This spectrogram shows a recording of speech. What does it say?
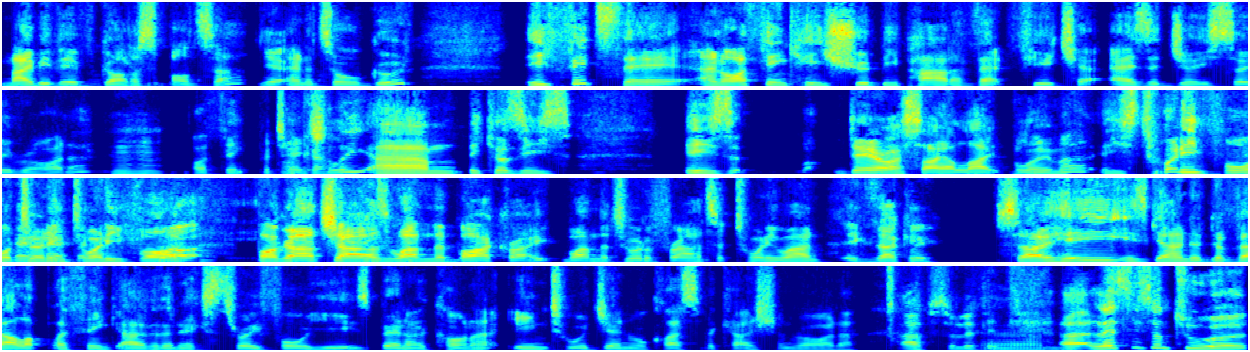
maybe they've got a sponsor Yeah. and it's all good. He fits there, and I think he should be part of that future as a GC rider. Mhm. I think potentially, um, because he's he's dare I say a late bloomer. He's 24, turning 25. Well, Pogacar has won the bike rate, won the Tour de France at 21. exactly. So he is going to develop, I think, over the next three, four years, Ben O'Connor, into a general classification rider. Absolutely. Um, Uh, let's listen to uh,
